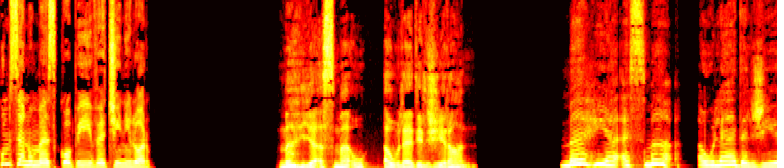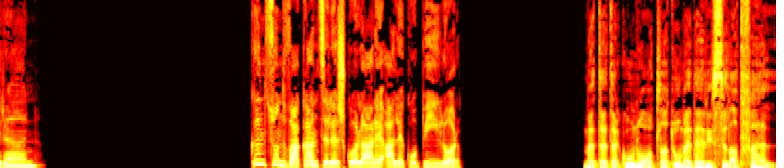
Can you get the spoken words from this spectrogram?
cum se numesc copiii vecinilor ما هي أسماء أولاد الجيران؟ ما هي أسماء أولاد الجيران؟ când sunt vacanțele școlare ale copiilor متى تكون عطلة مدارس الأطفال؟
